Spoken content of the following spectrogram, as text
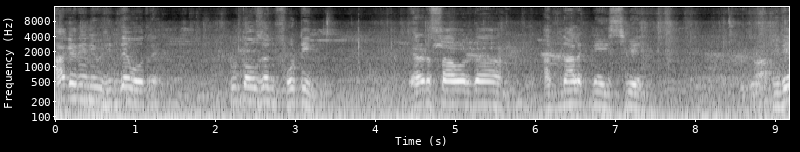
ಹಾಗೆಯೇ ನೀವು ಹಿಂದೆ ಹೋದರೆ ಟೂ ತೌಸಂಡ್ ಫೋರ್ಟೀನ್, ಎರಡು ಸಾವಿರದ ಹದಿನಾಲ್ಕನೇ ಇಸ್ವಿಯಲ್ಲಿ ಇದೇ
